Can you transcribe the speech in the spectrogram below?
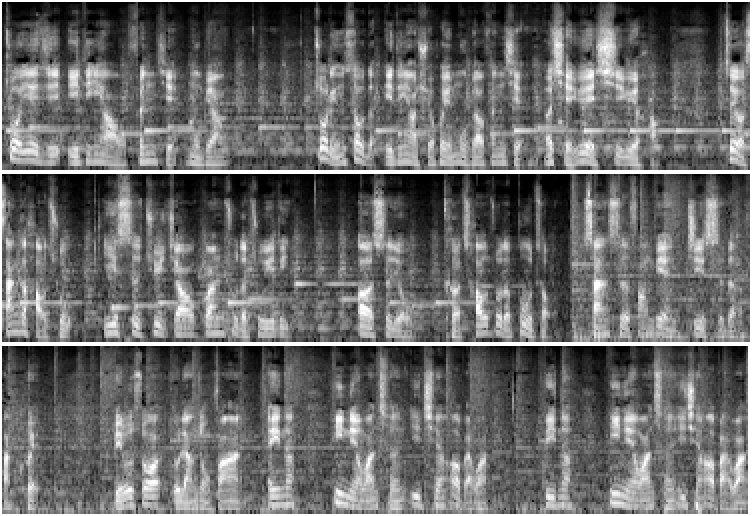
做业绩一定要分解目标，做零售的一定要学会目标分解，而且越细越好。这有三个好处：一是聚焦关注的注意力；二是有可操作的步骤；三是方便及时的反馈。比如说有两种方案：A 呢，一年完成一千二百万；B 呢，一年完成一千二百万，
